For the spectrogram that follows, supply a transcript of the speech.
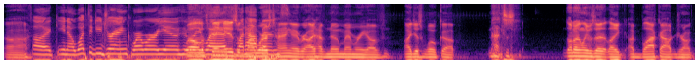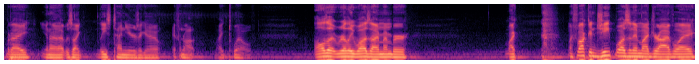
Uh, So, like, you know, what did you drink? Where were you? Who well, were you the with? thing is, what with my worst hangover, I have no memory of. I just woke up. That's not only was it like a blackout drunk, but I, you know, that was like at least ten years ago, if not like twelve. All that really was, I remember my fucking Jeep wasn't in my driveway.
